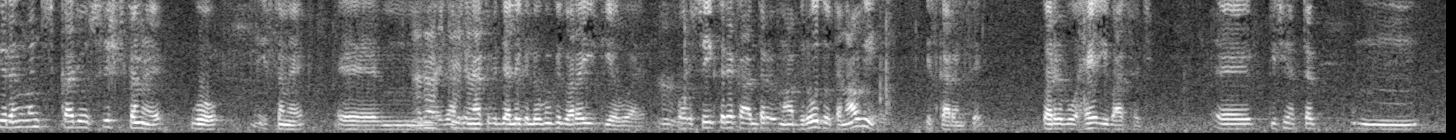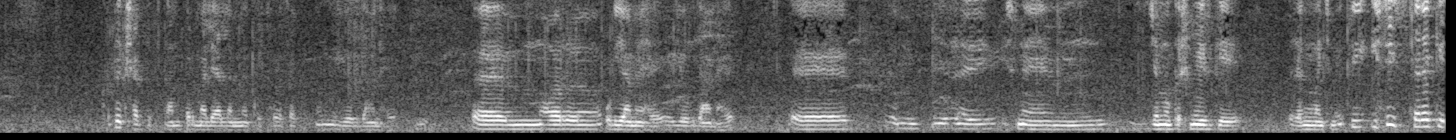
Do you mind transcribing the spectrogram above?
के रंगमंच का जो श्रेष्ठतम है वो इस समय राष्ट्रीय नाट्य विद्यालय के लोगों के द्वारा ही किया हुआ है। हाँ। और उससे एक तरह का अंतर वहाँ विरोध और तनाव भी है इस कारण से पर वो है ये बात सच। किसी हद तक अपेक्षाकृत कम पर मलयालम में कुछ थोड़ा सा योगदान है। और उड़िया में है, योगदान है। इसमें जम्मू कश्मीर के रंगमंच में तो इसी तरह की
